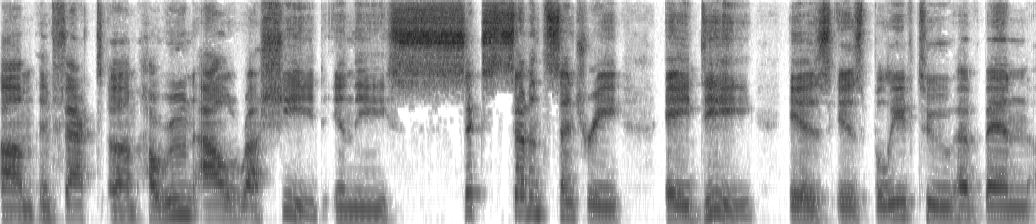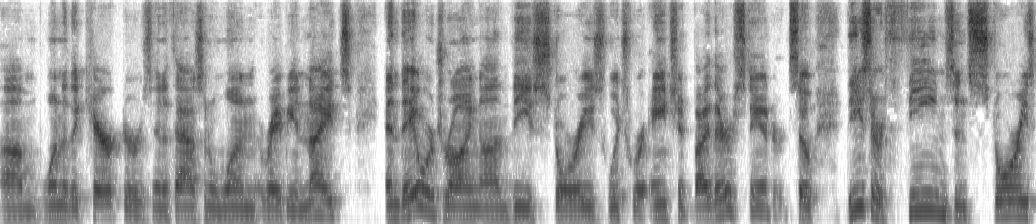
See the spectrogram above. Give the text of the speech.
Um, in fact, um, Harun al Rashid in the sixth, seventh century AD is is believed to have been um, one of the characters in A Thousand and One Arabian Nights, and they were drawing on these stories, which were ancient by their standards. So these are themes and stories.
